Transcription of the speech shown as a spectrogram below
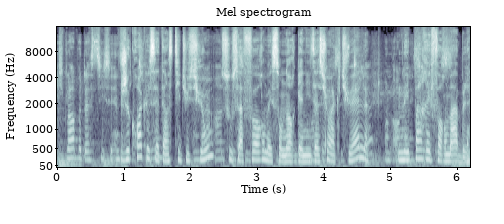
Je crois que cette institution, sous sa forme et son organisation actuelle, n'est pas réformable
